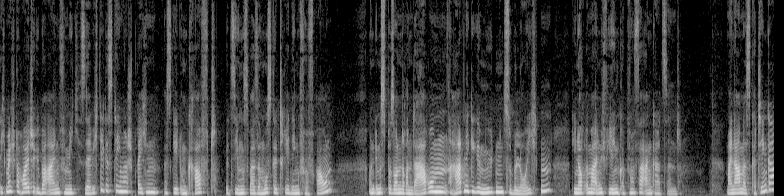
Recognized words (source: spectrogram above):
ich möchte heute über ein für mich sehr wichtiges Thema sprechen. Es geht um Kraft- bzw. Muskeltraining für Frauen und insbesondere darum, hartnäckige Mythen zu beleuchten, die noch immer in vielen Köpfen verankert sind. Mein Name ist Katinka,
